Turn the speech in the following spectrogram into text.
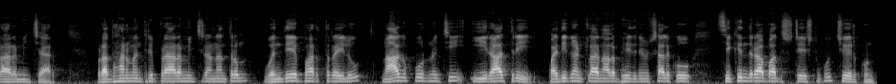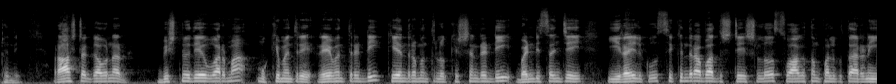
ప్రారంభించారు. ప్రధానమంత్రి ప్రారంభించిన అనంతరం వందే భారత్ రైలు నాగపూర్ నుంచి ఈ రాత్రి పది గంటల నలభై ఐదు నిమిషాలకు సికింద్రాబాద్ స్టేషన్కు చేరుకుంటుంది. రాష్ట్ర గవర్నర్ విష్ణుదేవ్ వర్మ ముఖ్యమంత్రి రేవంత్ రెడ్డి కేంద్ర మంత్రులు కిషన్ రెడ్డి బండి సంజయ్ ఈ రైలుకు సికింద్రాబాద్ స్టేషన్లో స్వాగతం పలుకుతారని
